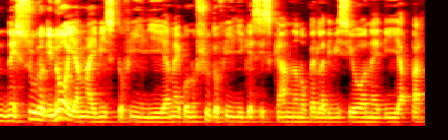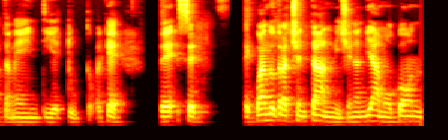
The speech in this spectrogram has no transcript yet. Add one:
Nessuno di noi ha mai visto figli, ha mai conosciuto figli che si scannano per la divisione di appartamenti e tutto, perché se, se, se quando tra cent'anni ce ne andiamo con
